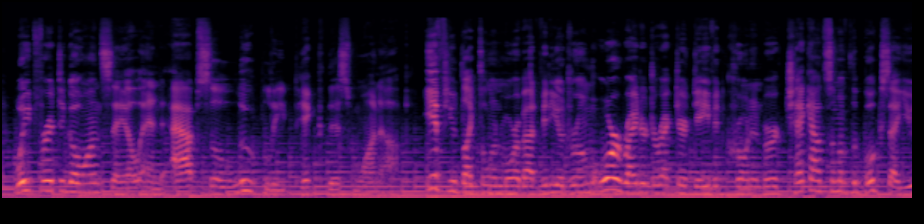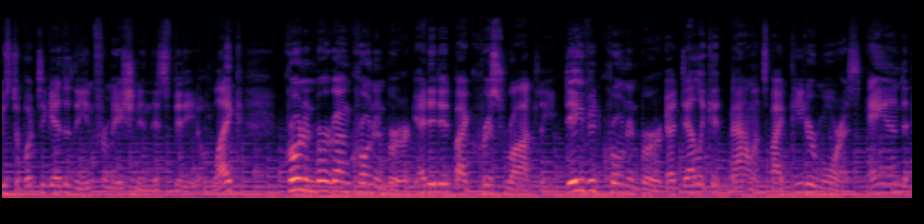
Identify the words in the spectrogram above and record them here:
wait for it to go on sale and absolutely pick this one up. If you'd like to learn more about Videodrome or writer-director David Cronenberg, check out some of the books I used to put together the information in this video, like Cronenberg on Cronenberg, edited by Chris Rodley, David Cronenberg, A Delicate Balance by Peter Morris, and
